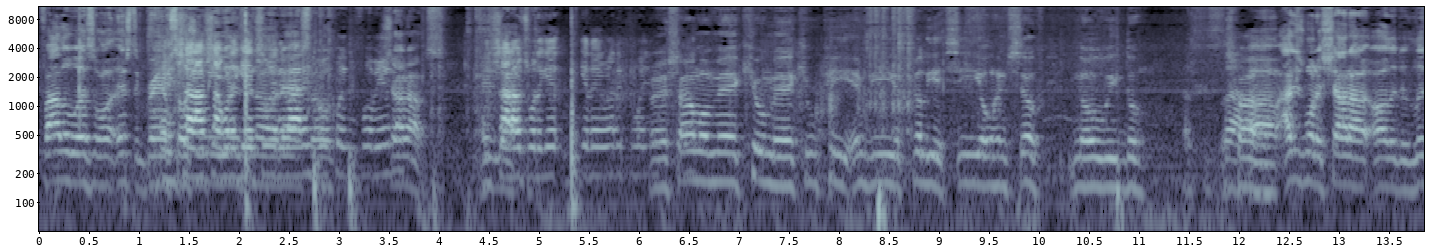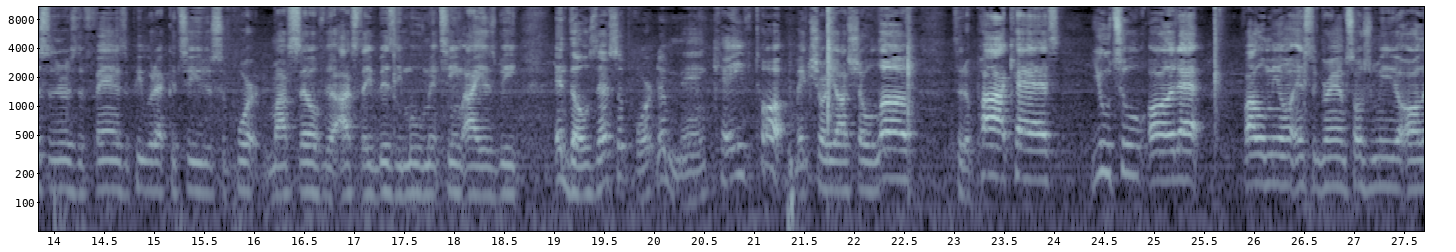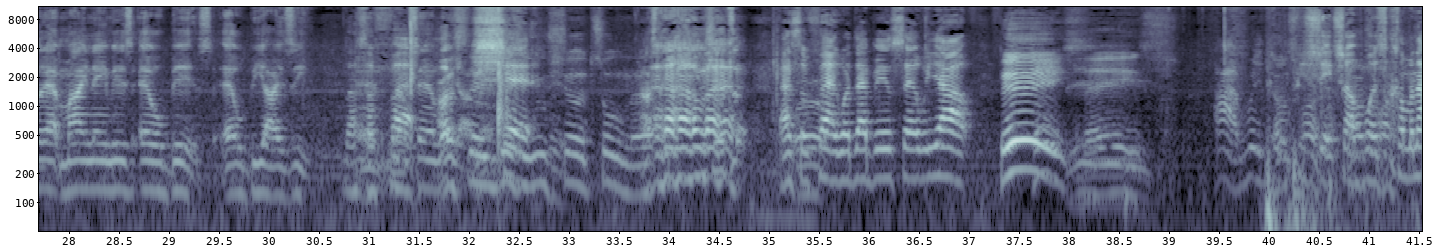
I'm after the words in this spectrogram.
Follow us on Instagram. Social shout outs I want to get and to anybody so real quick before we end? Shout outs. Any shout outs you want to get get anybody before you? Man, shout out my man Q, man. QP, NBA affiliate, CEO himself. You know what we do. Uh, Um, I just want to shout out all of the listeners, the fans, the people that continue to support myself, the I Stay Busy Movement, Team ISB, and those that support the Man Cave Talk. Make sure y'all show love to the podcast, YouTube, all of that. Follow me on Instagram, social media, all of that. My name is L Biz, L B I Z. That's And, a you know I'm fact. saying? I y'all. Shit. You should too, man. I you should too. That's a fact. With that being said, we out. Peace. I really do appreciate y'all boys coming out.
